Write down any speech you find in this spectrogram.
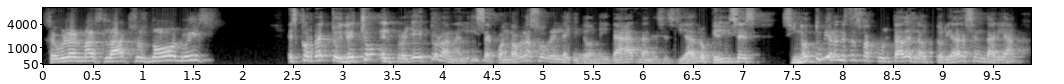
se vuelvan más laxos, ¿no, Luis? Es correcto, y de hecho el proyecto lo analiza. Cuando habla sobre la idoneidad, la necesidad, lo que dice es, si no tuvieran estas facultades la autoridad hacendaria,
